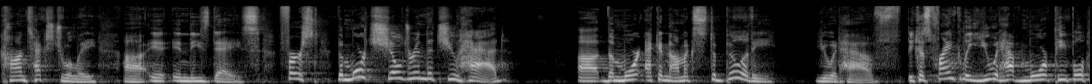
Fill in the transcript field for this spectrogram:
contextually uh, in, in these days. First, the more children that you had, uh, the more economic stability you would have. Because frankly, you would have more people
